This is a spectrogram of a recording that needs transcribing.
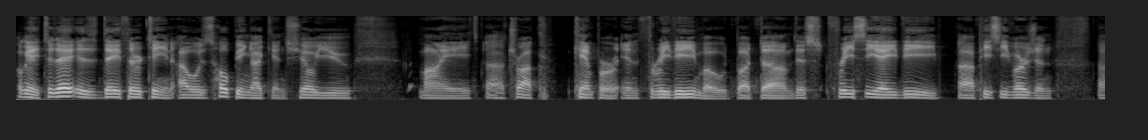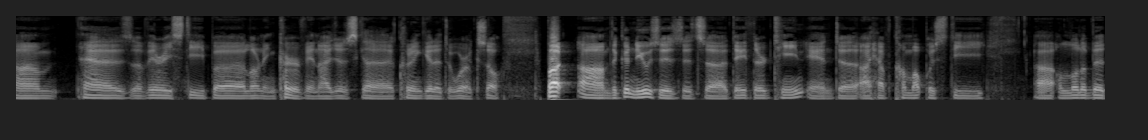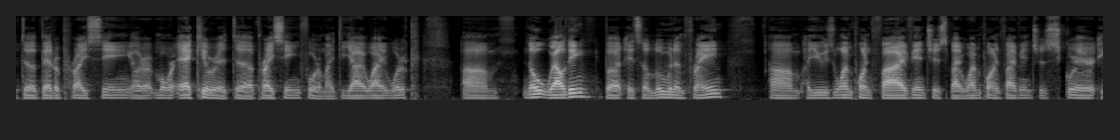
Okay, today is day 13. I was hoping I can show you my uh, truck camper in 3D mode, but um, this FreeCAD uh, PC version um, has a very steep uh, learning curve, and I just uh, couldn't get it to work. So, but um, the good news is it's uh, day 13, and uh, I have come up with the uh, a little bit uh, better pricing or more accurate uh, pricing for my DIY work. Um, no welding, but it's aluminum frame. Um, I use 1.5 inches by 1.5 inches square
